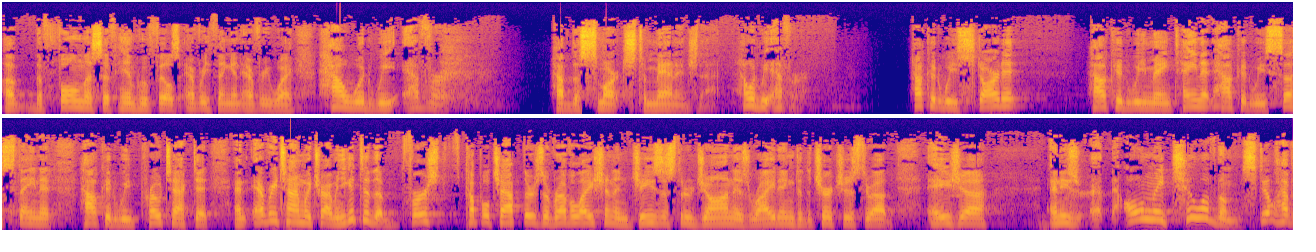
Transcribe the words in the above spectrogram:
of the fullness of Him who fills everything in every way, how would we ever have the smarts to manage that? How would we ever? How could we start it how could we maintain it? How could we sustain it? How could we protect it? And every time we try, when you get to the first couple chapters of Revelation, and Jesus through John is writing to the churches throughout Asia, and he's uh, only two of them still have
